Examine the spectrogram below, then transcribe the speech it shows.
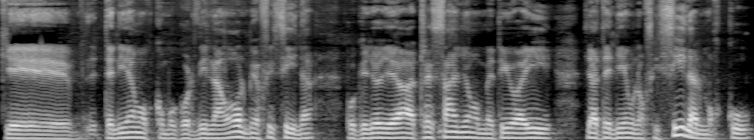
que teníamos como coordinador mi oficina, porque yo llevaba tres años metido ahí, ya tenía una oficina en Moscú,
